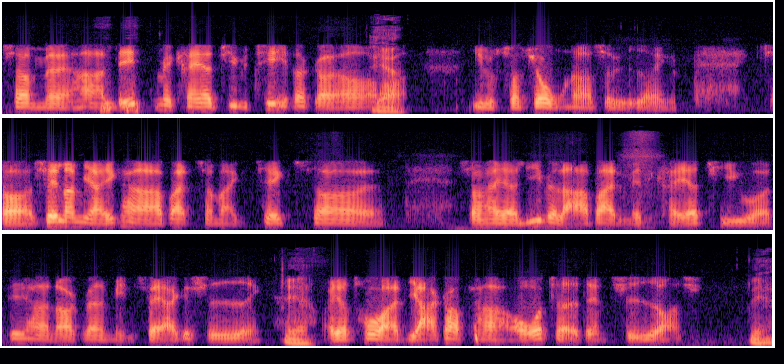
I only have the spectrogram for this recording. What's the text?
som har lidt med kreativitet at gøre og ja. illustrationer og så videre. Så selvom jeg ikke har arbejdet som arkitekt så så har jeg alligevel arbejdet med det kreative, og det har nok været min stærke side. Ikke? Ja. Og jeg tror, at Jakob har overtaget den side også. Ja.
